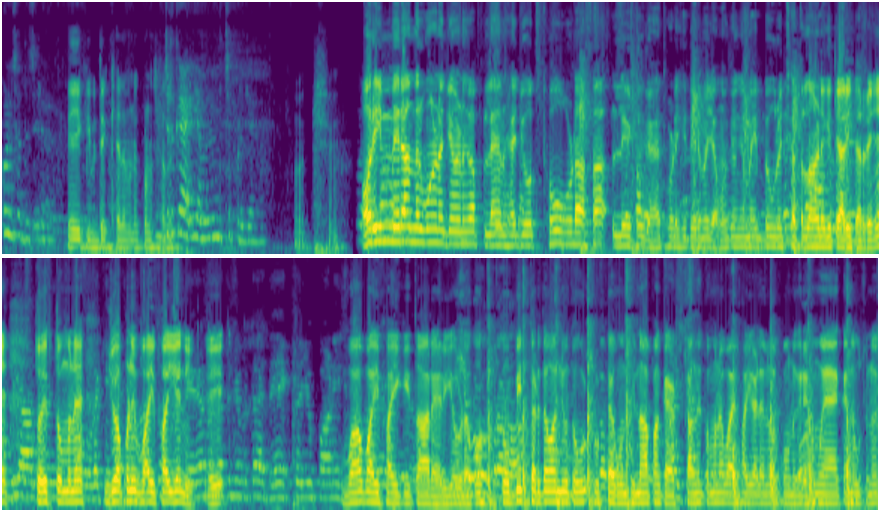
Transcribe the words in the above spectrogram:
कौन सा दूसरा? एक ही देखा था मैंने कौन सा कह लिया मैंने नीचे पड़ गया अच्छा। और ये मेरा नरवाना जाने का प्लान है जो थोड़ा सा लेट हो गया है, थोड़ी ही देर में जाऊँगा, क्योंकि मैं पूरे छत लाने की तैयारी कर रहे हैं। तो एक तो मैंने जो अपनी वाईफाई है नहीं वाह वाईफाई की तार है रही है को तो भीतर दवाइयों तो टुटा कौन थी, ना आप कैट्स करने तो मैंने वाईफाई वाले ने फ़ोन करे हूँ आया कहना उसने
